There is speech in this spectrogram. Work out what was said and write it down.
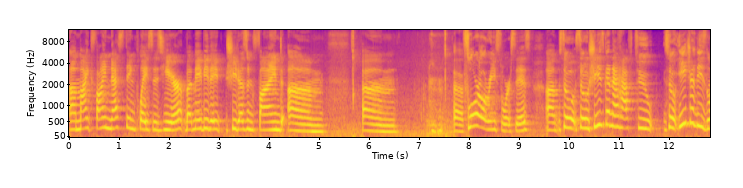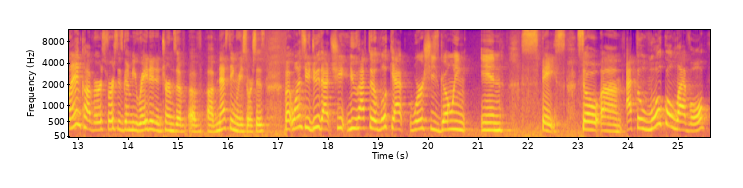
uh, might find nesting places here, but maybe they, she doesn't find um, um uh, floral resources. Um, so, so she's going to have to, so each of these land covers first is going to be rated in terms of, of, of, nesting resources. But once you do that, she, you have to look at where she's going in space. So um, at the local level,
